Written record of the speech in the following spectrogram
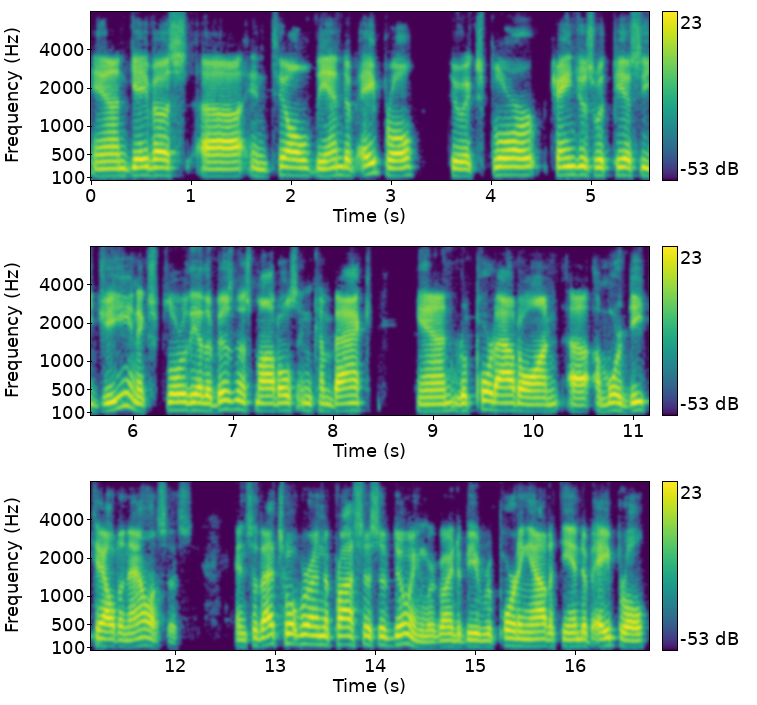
and gave us uh, until the end of April to explore changes with PSEG and explore the other business models and come back and report out on uh, a more detailed analysis. And so that's what we're in the process of doing. We're going to be reporting out at the end of April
